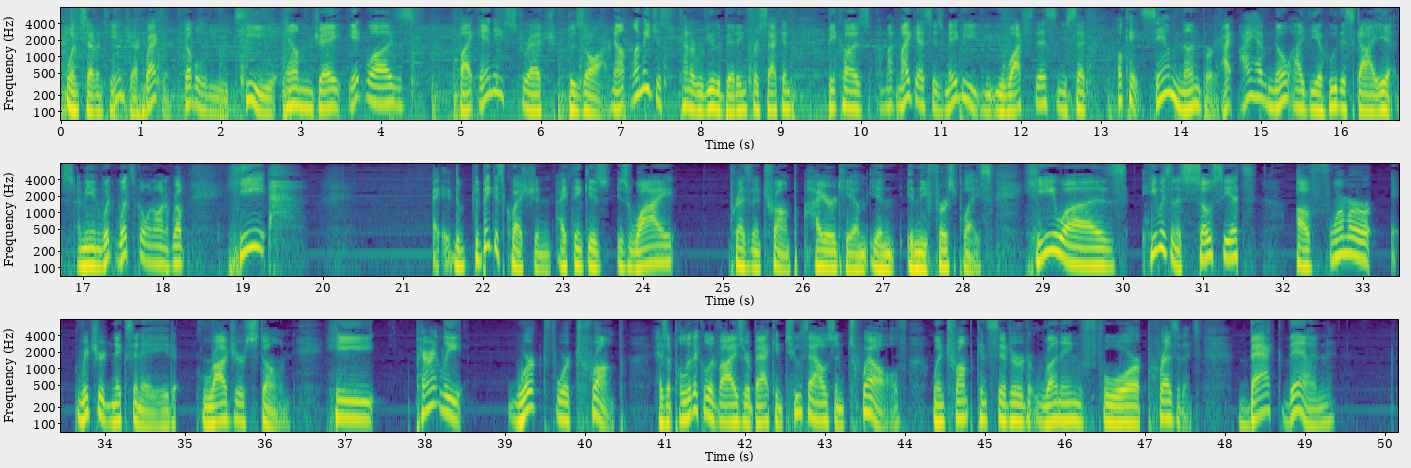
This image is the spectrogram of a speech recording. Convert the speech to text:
117, Jeff Wagner, WTMJ. It was, by any stretch, bizarre. Now, let me just kind of review the bidding for a second, because my, my guess is maybe you, you watched this and you said, okay, Sam Nunberg, I, I have no idea who this guy is. I mean, what, what's going on? Well, he. The, the biggest question, I think, is is why President Trump hired him in in the first place. He was he was an associate of former Richard Nixon aide Roger Stone. He apparently worked for Trump as a political advisor back in 2012 when Trump considered running for president. Back then,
